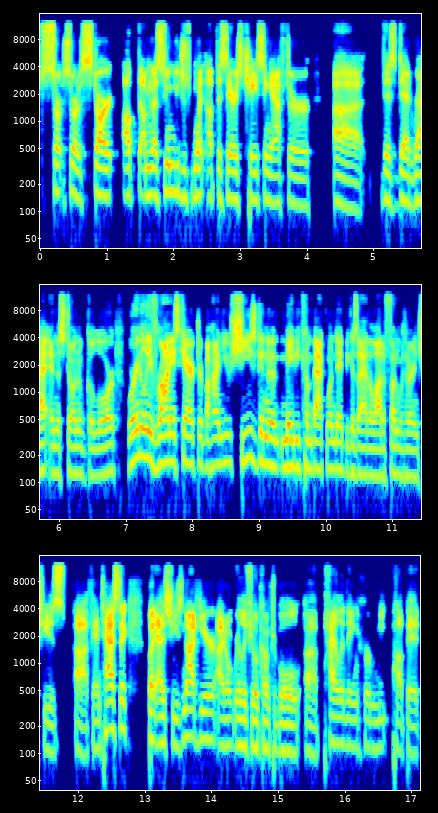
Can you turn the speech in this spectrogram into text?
sort sort of start up. The, I'm gonna assume you just went up the stairs chasing after uh this dead rat and the stone of Golorr. We're gonna leave Ronnie's character behind you. She's gonna maybe come back one day because I had a lot of fun with her and she's uh, fantastic. But as she's not here, I don't really feel comfortable uh, piloting her meat puppet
